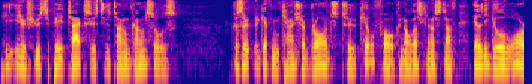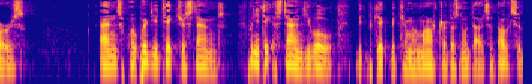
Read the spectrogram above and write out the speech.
He, he, refused to pay taxes to the town councils because they're, they're giving cash abroad to kill folk and all this kind of stuff. Illegal wars. And where do you take your stand? When you take a stand, you will be, become a martyr. There's no doubt about it.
